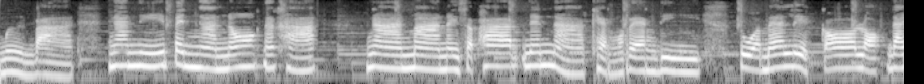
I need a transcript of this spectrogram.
10,000 บาท งานนี้เป็นงานนอกนะคะ งานมาในสภาพแน่นหนาแข็งแรงดี ตัวแม่เหล็กก็ล็อกได้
